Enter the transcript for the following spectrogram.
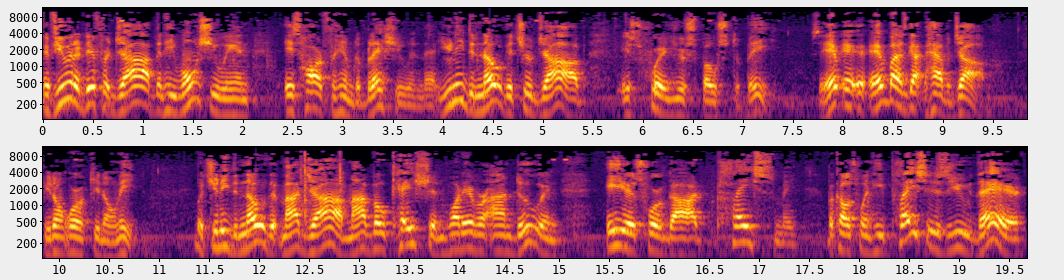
If you're in a different job than He wants you in, it's hard for Him to bless you in that. You need to know that your job is where you're supposed to be. See, everybody's got to have a job. If you don't work, you don't eat. But you need to know that my job, my vocation, whatever I'm doing is where God placed me. Because when He places you there,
